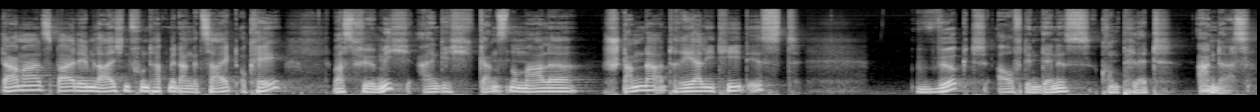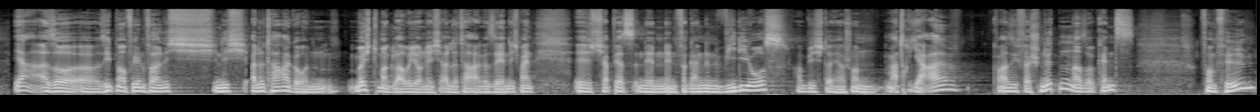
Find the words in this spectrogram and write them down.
damals bei dem Leichenfund hat mir dann gezeigt, okay, was für mich eigentlich ganz normale Standardrealität ist, wirkt auf den Dennis komplett anders. Ja, also äh, sieht man auf jeden Fall nicht, nicht alle Tage und möchte man, glaube ich, auch nicht alle Tage sehen. Ich meine, ich habe jetzt in den, in den vergangenen Videos, habe ich da ja schon Material quasi verschnitten, also kennst vom Film.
